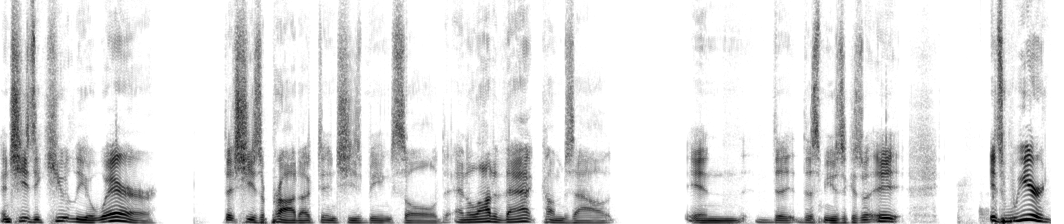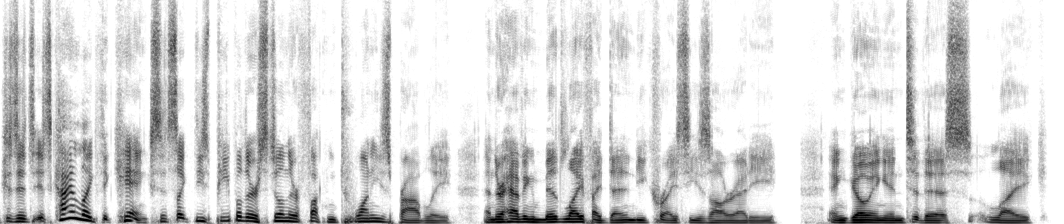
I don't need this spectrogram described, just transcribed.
and she's acutely aware that she's a product and she's being sold. And a lot of that comes out in the this music well. It, it's weird because it's it's kind of like the Kinks. It's like these people that are still in their fucking twenties probably, and they're having midlife identity crises already, and going into this like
